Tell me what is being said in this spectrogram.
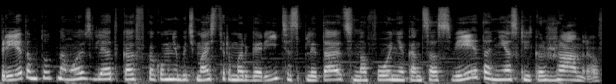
При этом тут, на мой взгляд, как в каком-нибудь «Мастер Маргарите» сплетаются на фоне конца света несколько жанров.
